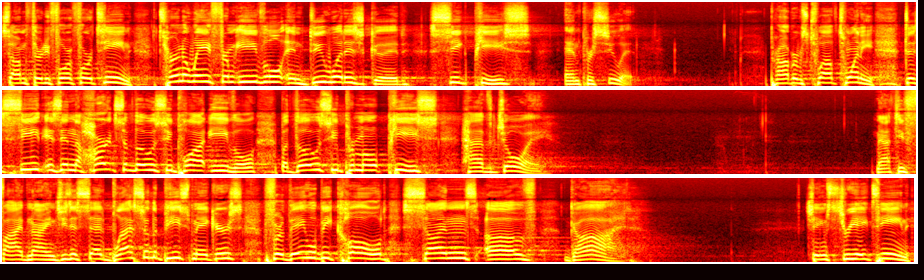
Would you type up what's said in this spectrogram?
Psalm 34 14, turn away from evil and do what is good, seek peace and pursue it. Proverbs 12 20, deceit is in the hearts of those who plot evil, but those who promote peace have joy. Matthew 5 9, Jesus said, Blessed are the peacemakers, for they will be called sons of God. James 3:18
